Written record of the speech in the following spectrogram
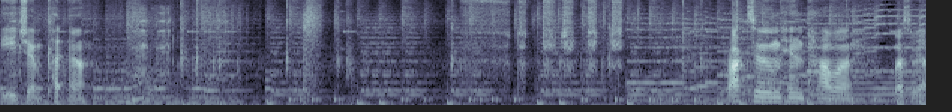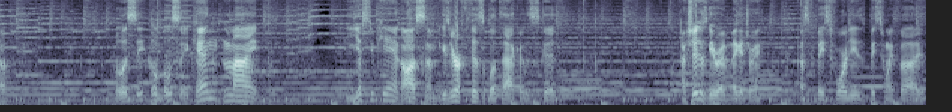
the HM cut now. Rock Tomb, Hidden Power. What else do we have? Bullet Oh, Bullet Can my... Yes, you can. Awesome. Because you're a physical attacker. This is good. I should just get rid of Mega Drain. That's base 40, this is base 25.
